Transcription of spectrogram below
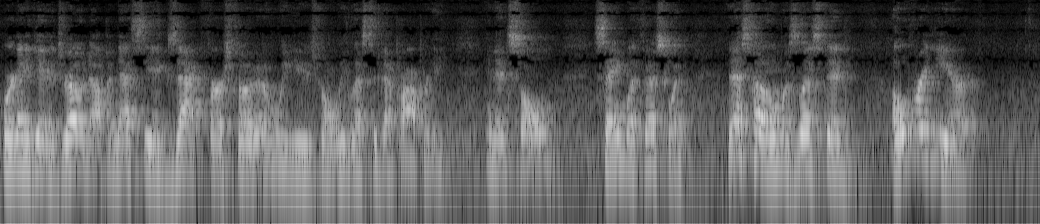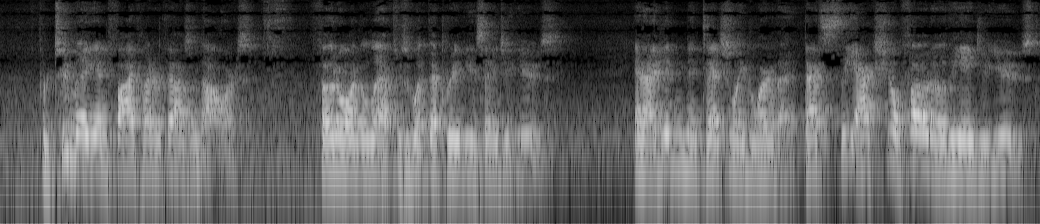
we're going to get a drone up, and that's the exact first photo we used when we listed that property, and it sold. Same with this one. This home was listed over a year for $2,500,000. Photo on the left is what that previous agent used. And I didn't intentionally blur that. That's the actual photo the agent used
